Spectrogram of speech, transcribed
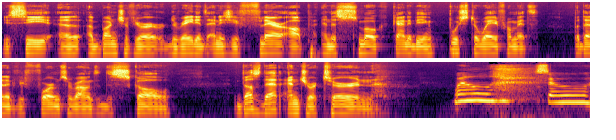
You see a, a bunch of your the radiant energy flare up, and the smoke kind of being pushed away from it, but then it reforms around the skull. Does that end your turn? Well, so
